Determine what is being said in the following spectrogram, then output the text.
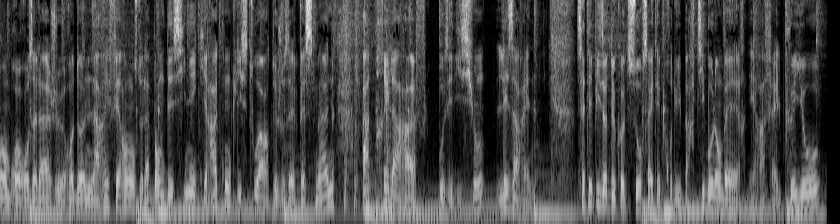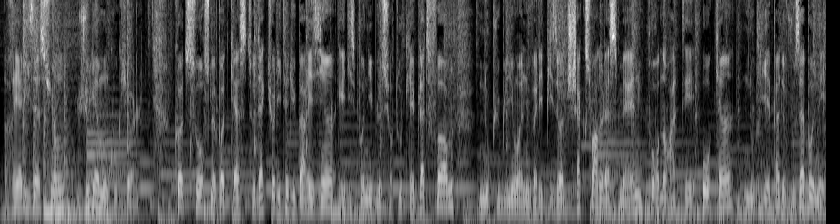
Ambre Rosala, je redonne la référence de la bande dessinée qui raconte l'histoire de Joseph Westman après la rafle aux éditions Les Arènes. Cet épisode de Code Source a été produit par Thibault Lambert et Raphaël Pueyo. Réalisation Julien Moncouquiol. Code Source, le podcast d'actualité du Parisien, est disponible sur toutes les plateformes. Nous publions un nouvel épisode chaque soir de la semaine. Pour n'en rater aucun, n'oubliez pas de vous abonner.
